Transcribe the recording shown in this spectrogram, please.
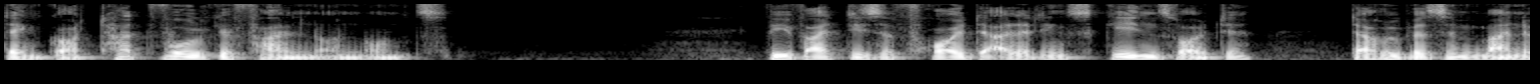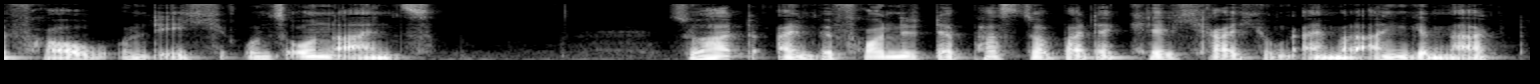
denn Gott hat Wohlgefallen an uns. Wie weit diese Freude allerdings gehen sollte, darüber sind meine Frau und ich uns uneins. So hat ein befreundeter Pastor bei der Kelchreichung einmal angemerkt,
